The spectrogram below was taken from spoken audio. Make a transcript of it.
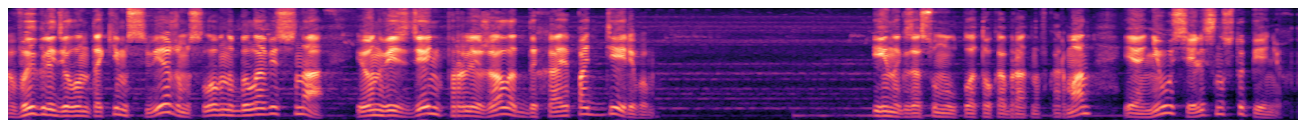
Выглядел он таким свежим, словно была весна, и он весь день пролежал, отдыхая под деревом. Инок засунул платок обратно в карман, и они уселись на ступенях.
